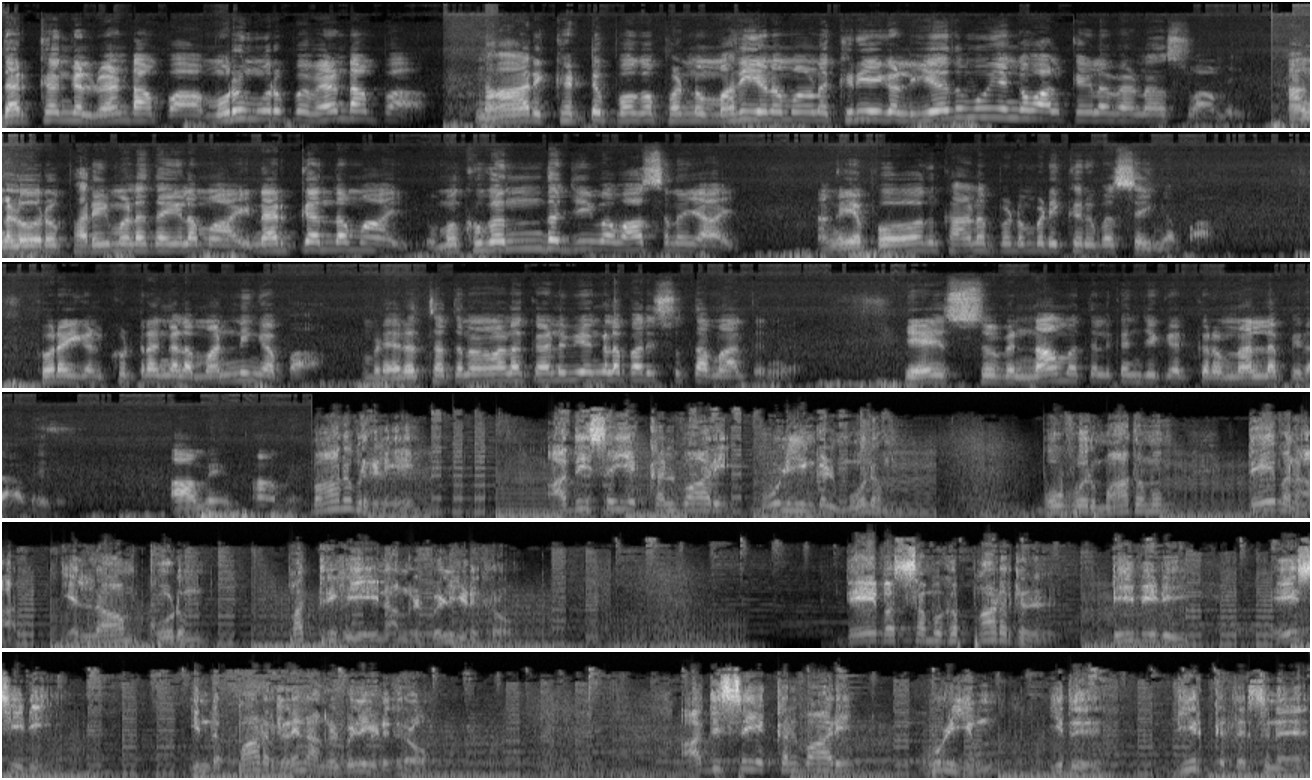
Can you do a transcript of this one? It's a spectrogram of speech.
தர்க்கங்கள் வேண்டாம்ப்பா முறுமுறுப்பு வேண்டாம்ப்பா. நாரி கெட்டு போக பண்ணும் மதியனமான கிரியைகள் எதுவும் எங்க வாழ்க்கையில வேணாம் சுவாமி. நாங்கள் ஒரு பரிமள தைலமாய் நற்கந்தமாய் உமக்குகந்த ஜீவ வாசனையாய் நாங்கள் எப்போதும் காணப்படும்படி கிருப செய்யுங்கப்பா. குறைகள் குற்றங்களை மன்னிங்கப்பா. நம்முடைய இரத்தத்தினால கழுவி எங்களை பரிசுத்தமாக்குங்க. இயேசுவின் நாமத்தில் கஞ்சி கேட்கிறோம் நல்ல பிதாவே. ஆமேன் ஆமேன். மாணவர்களே அதிசய கல்வாரி ஊழியங்கள் மூலம் ஒவ்வொரு மாதமும் தேவனால் எல்லாம் கூடும் பத்திரிகையை நாங்கள் வெளியிடுகிறோம். தேவ சமூக பாடல்கள் டிவிடி ஏசிடி இந்த பாடல்களை நாங்கள் வெளியிடுகிறோம். அதிசய கல்வாரி ஊழியம் இது தீர்க்க தரிசன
